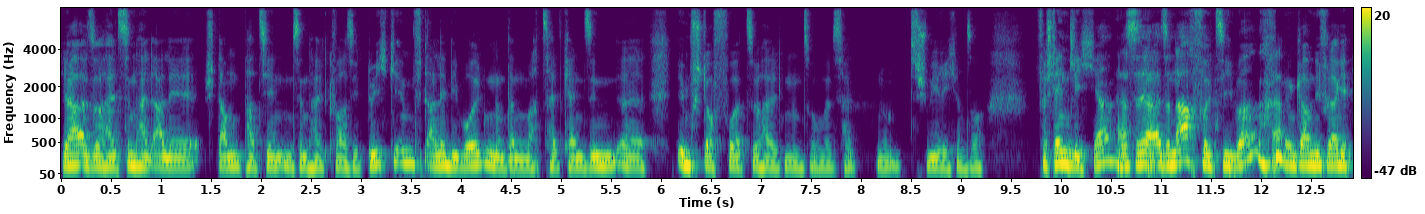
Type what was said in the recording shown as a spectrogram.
Ja, also halt sind halt alle Stammpatienten sind halt quasi durchgeimpft, alle die wollten und dann macht es halt keinen Sinn, äh, Impfstoff vorzuhalten und so, weil es halt ne, schwierig und so. Verständlich, ja? Das ist ja ja. also nachvollziehbar. Ja. Dann kam die Frage,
